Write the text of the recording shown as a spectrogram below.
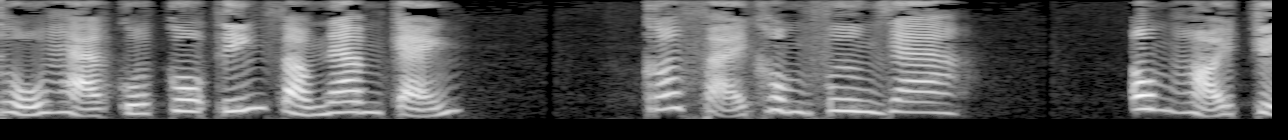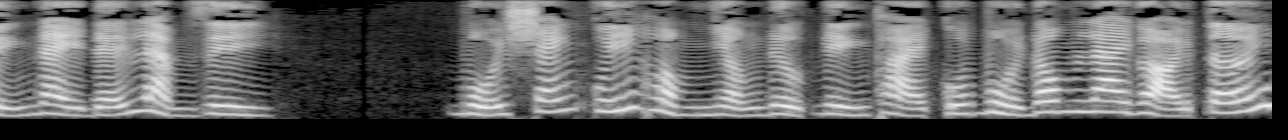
thủ hạ của cô tiến vào Nam Cảng. Có phải không Phương gia? Ông hỏi chuyện này để làm gì? Buổi sáng Quý Hồng nhận được điện thoại của Bùi Đông Lai gọi tới.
